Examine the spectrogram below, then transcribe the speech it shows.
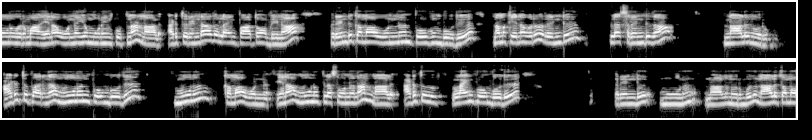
மூணு வருமா? ஏன்னா ஒன்றையும் மூணையும் கூட்டினா நாலு. அடுத்து ரெண்டாவது லைன் பார்த்தோம் அப்படின்னா ரெண்டு கமா ஒன்றுன்னு போகும்போது நமக்கு என்ன வரும்? ரெண்டு ப்ளஸ் ரெண்டு தான் நாலுன்னு வரும் அடுத்து பாருங்க மூணுன்னு போகும்போது மூணு கமா ஒன்று ஏன்னா மூணு ப்ளஸ் ஒன்றுனா நாலு. அடுத்து லைன் போகும்போது ரெண்டு மூணு நாலுன்னு வரும்போது நாலு கமா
